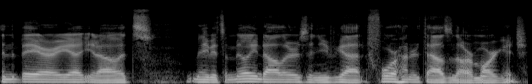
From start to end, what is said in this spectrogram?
in the Bay Area, you know, it's maybe it's a million dollars and you've got $400,000 mortgage.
